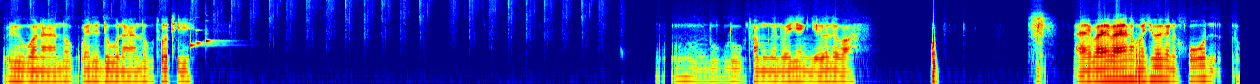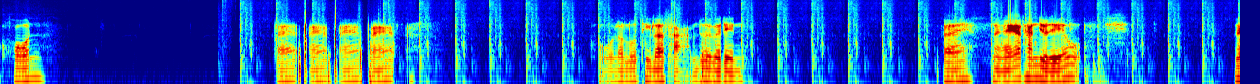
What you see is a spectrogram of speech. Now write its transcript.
ไม่ดูมานานลูกไม่ได้ดูนานลูกโทษทีอือลูกลูกทำเงินไว้อย่างเยอะเลยว่ะ ไปไปไปเรามาช่วยกันโค่นทุกคนแปะแปะแปะแปะโหแล้วลดทีละสามด้วยประเด็นไปไหนก็ทันอยู่แล้วใน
